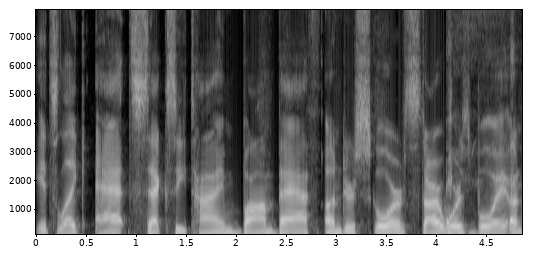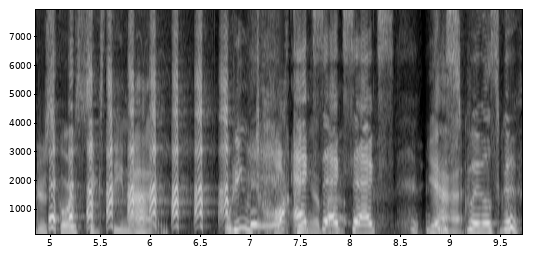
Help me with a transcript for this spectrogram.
It's like at sexy time bomb bath underscore Star Wars boy underscore 69." What are you talking about? XXX. Yeah. Squiggle, squiggle,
